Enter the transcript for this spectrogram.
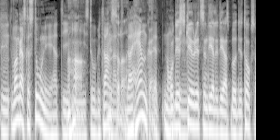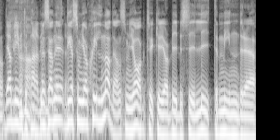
Mm. Det var en ganska stor nyhet i, Aha. i Storbritannien, att det har hänt Okej. ett, Och någonting. det är skurits en del i deras budget också. det har blivit ett Aha. paradigmskifte. Men sen är det som gör skillnaden, som jag tycker gör BBC lite mindre,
